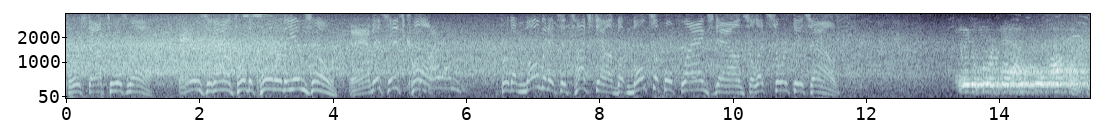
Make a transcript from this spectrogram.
Forced out to his left. Airs it out toward the corner of the end zone. And this is caught. For the moment, it's a touchdown, but multiple flags down, so let's sort this out. Illegal forward pass.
